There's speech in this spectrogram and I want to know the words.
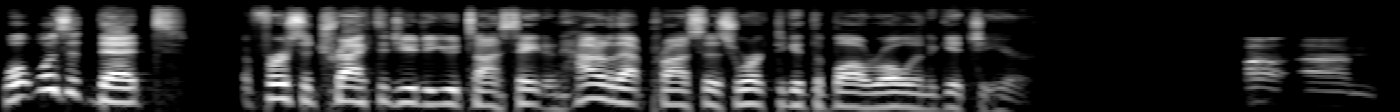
What was it that first attracted you to Utah State, and how did that process work to get the ball rolling to get you here? Well, um,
